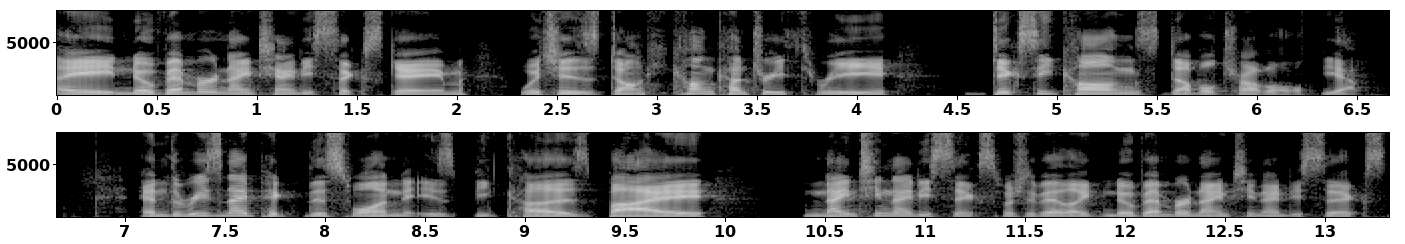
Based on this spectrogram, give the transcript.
a November 1996 game, which is Donkey Kong Country 3 Dixie Kong's Double Trouble. yeah. And the reason I picked this one is because by 1996, especially by like November 1996,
